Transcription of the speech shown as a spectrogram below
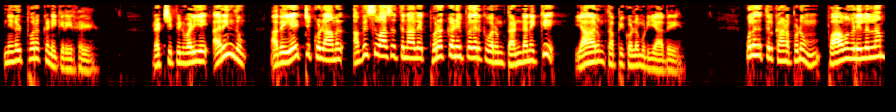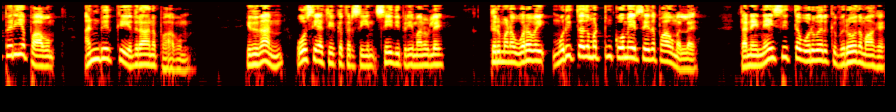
நீங்கள் புறக்கணிக்கிறீர்கள். ரட்சிப்பின் வழியை அறிந்தும் அதை ஏற்றுக்கொள்ளாமல் அவிசுவாசத்தினாலே புறக்கணிப்பதற்கு வரும் தண்டனைக்கு யாரும் தப்பிக்கொள்ள முடியாது. உலகத்தில் காணப்படும் பாவங்களிலெல்லாம் பெரிய பாவம் அன்பிற்கு எதிரான பாவம். இதுதான் ஓசியா தீர்க்கதரிசியின் செய்தி பிரியமானவர்களே. திருமண உறவை முறித்தது மட்டும் கோமேர் செய்த பாவம் அல்ல. தன்னை நேசித்த ஒருவருக்கு விரோதமாக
